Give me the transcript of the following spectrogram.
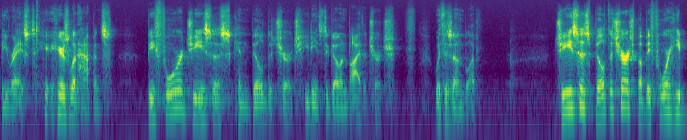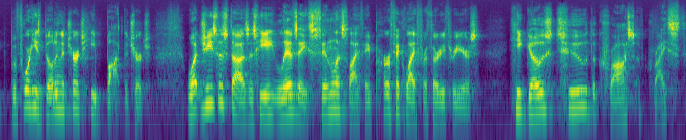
be raised. Here's what happens before Jesus can build the church, he needs to go and buy the church with his own blood. Jesus built the church, but before, he, before he's building the church, he bought the church. What Jesus does is he lives a sinless life, a perfect life for 33 years. He goes to the cross of Christ,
